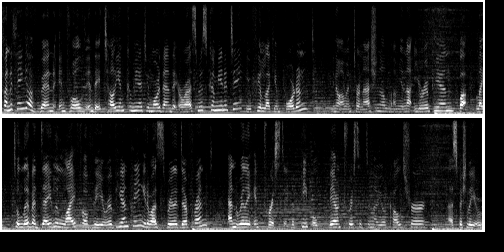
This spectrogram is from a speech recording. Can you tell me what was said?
funny thing, I've been involved in the Italian community more than the Erasmus community. You feel like important. You know, I'm international, I'm not European, but like to live a daily life of the European thing, it was really different and really interesting. The people, they are interested to know your culture, especially your,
